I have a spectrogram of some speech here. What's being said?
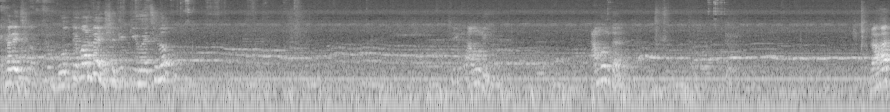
এখানেই ছিলাম একটু বলতে পারবেন সেদিন কি হয়েছিল? ঠিক এমনই। এমনটাই রাহাত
